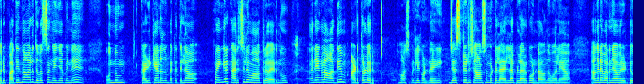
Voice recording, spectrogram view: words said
ഒരു പതിനാല് ദിവസം കഴിഞ്ഞാൽ പിന്നെ ഒന്നും കഴിക്കാനൊന്നും പറ്റത്തില്ല. ഭയങ്കര കരച്ചിൽ മാത്രമായിരുന്നു. അങ്ങനെ ഞങ്ങൾ ആദ്യം അടുത്തുള്ള ഒരു ഹോസ്പിറ്റലിൽ കൊണ്ടുപോയി. ജസ്റ്റ് ഒരു ശ്വാസം മുട്ടല. എല്ലാ പിള്ളേർക്കും ഉണ്ടാകുന്ന പോലെയാ. അങ്ങനെ പറഞ്ഞ് അവരിട്ടു.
